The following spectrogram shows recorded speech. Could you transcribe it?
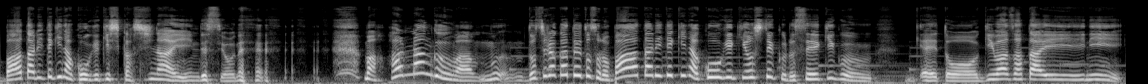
場当たり的な攻撃しかしないんですよね まあ、反乱軍は、どちらかというと、その場当たり的な攻撃をしてくる正規軍、えっ、ー、と、ギワザ隊に、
